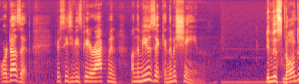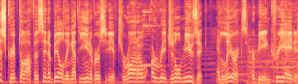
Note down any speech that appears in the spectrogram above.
Or does it? Here's CTV's Peter Akman on the music in the machine. In this nondescript office in a building at the University of Toronto, original music and lyrics are being created.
